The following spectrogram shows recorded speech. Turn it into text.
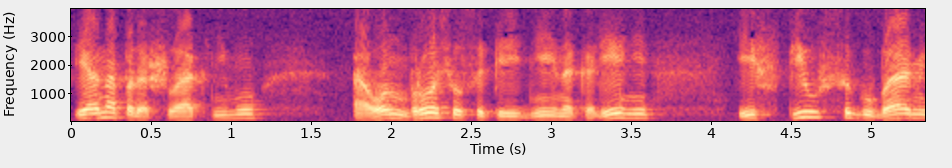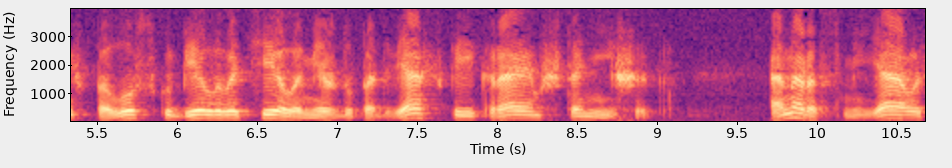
И она подошла к нему, а он бросился перед ней на колени и впился губами в полоску белого тела между подвязкой и краем штанишек. Она рассмеялась,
